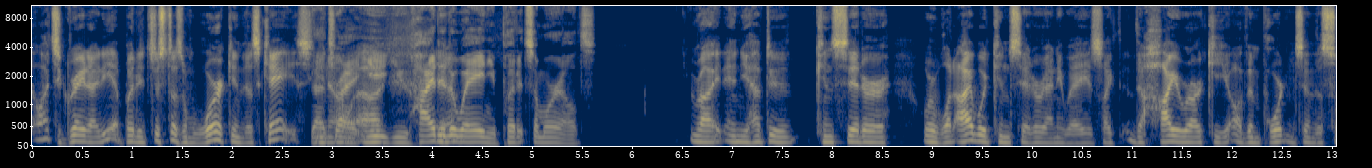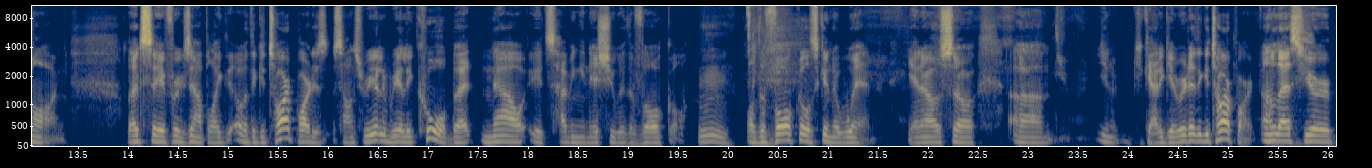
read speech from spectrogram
oh, it's a great idea, but it just doesn't work in this case. you That's know? right. Uh, you you hide it yeah. away and you put it somewhere else. Right. And you have to consider, or what I would consider anyway, is like the hierarchy of importance in the song. Let's say, for example, like, oh, the guitar part is sounds really, really cool, but now it's having an issue with the vocal. Mm. Well, the vocal is going to win, you know? So, um, you know, you got to get rid of the guitar part, unless you're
